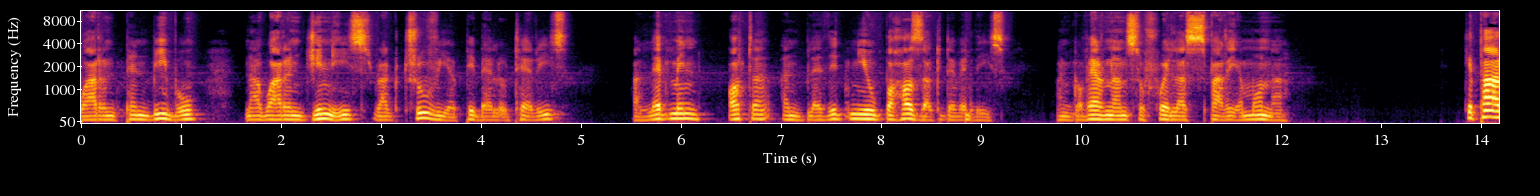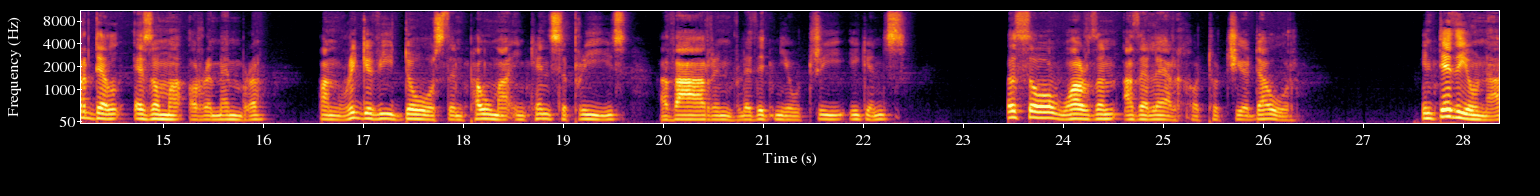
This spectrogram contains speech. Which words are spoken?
war yn pen bibw na war yn ginis rag trwfia pibel teris, a lebmin ota yn blyddidniw bohosag defeddys en gobernanza fue las pariamona. Que par del esoma o remembra, pan rigavi dos den pauma in kensa pris, avar in vledidnio tri igens, ytho warddon a ddelerch o twtio dawr. In deddio na,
